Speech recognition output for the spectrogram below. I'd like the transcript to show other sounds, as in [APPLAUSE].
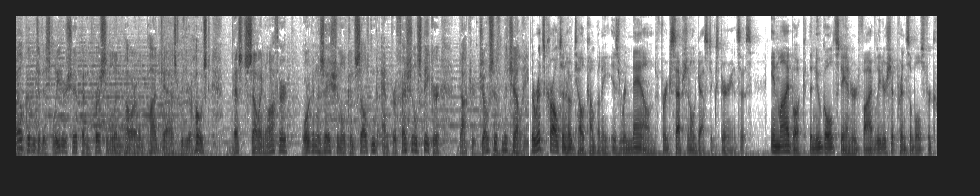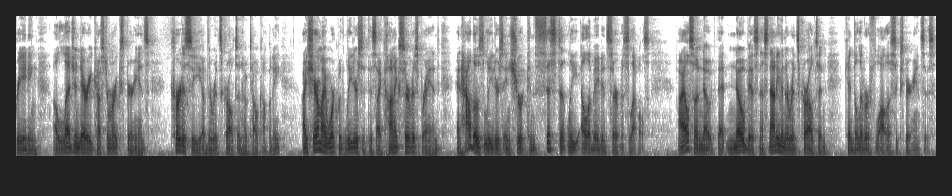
Welcome to this leadership and personal empowerment podcast with your host, best selling author, organizational consultant, and professional speaker, Dr. Joseph Michelli. The Ritz Carlton Hotel Company is renowned for exceptional guest experiences. In my book, The New Gold Standard Five Leadership Principles for Creating a Legendary Customer Experience, courtesy of the Ritz Carlton Hotel Company, I share my work with leaders at this iconic service brand and how those leaders ensure consistently elevated service levels. I also note that no business, not even the Ritz Carlton, can deliver flawless experiences.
